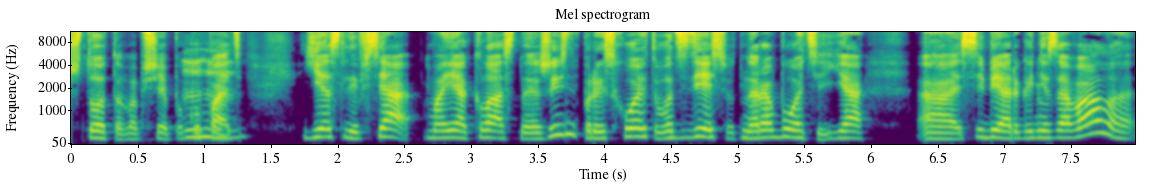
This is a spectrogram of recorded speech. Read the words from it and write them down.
что-то вообще покупать, mm-hmm. если вся моя классная жизнь происходит вот здесь, вот на работе. Я э, себе организовала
